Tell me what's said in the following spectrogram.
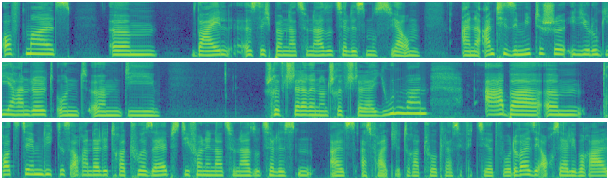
oftmals, ähm, weil es sich beim Nationalsozialismus ja um eine antisemitische Ideologie handelt und ähm, die Schriftstellerinnen und Schriftsteller Juden waren. Aber ähm, trotzdem liegt es auch an der Literatur selbst, die von den Nationalsozialisten als Asphaltliteratur klassifiziert wurde, weil sie auch sehr liberal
